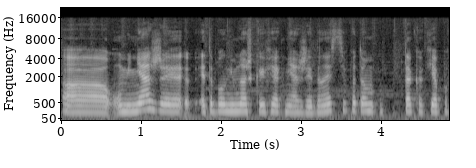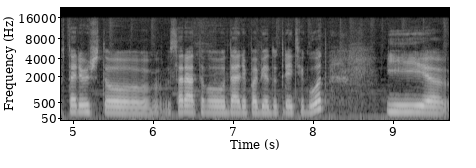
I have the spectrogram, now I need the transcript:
А, у меня же это был немножко эффект неожиданности, потом, так как я повторюсь, что Саратову дали победу третий год, и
